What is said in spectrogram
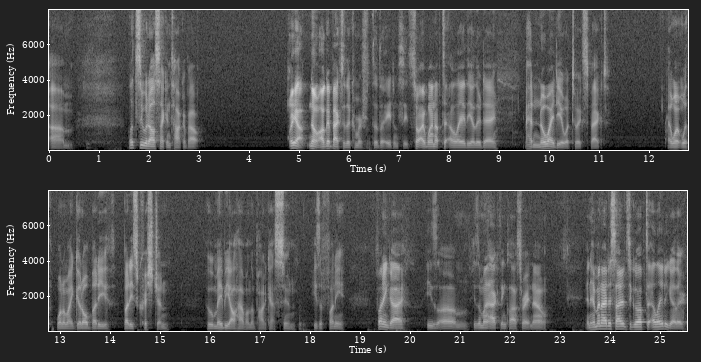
Um, let's see what else I can talk about. Oh yeah, no, I'll get back to the commercial to the agency. So I went up to LA the other day. I had no idea what to expect. I went with one of my good old buddies, buddies Christian, who maybe I'll have on the podcast soon. He's a funny, funny guy. He's um he's in my acting class right now, and him and I decided to go up to LA together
